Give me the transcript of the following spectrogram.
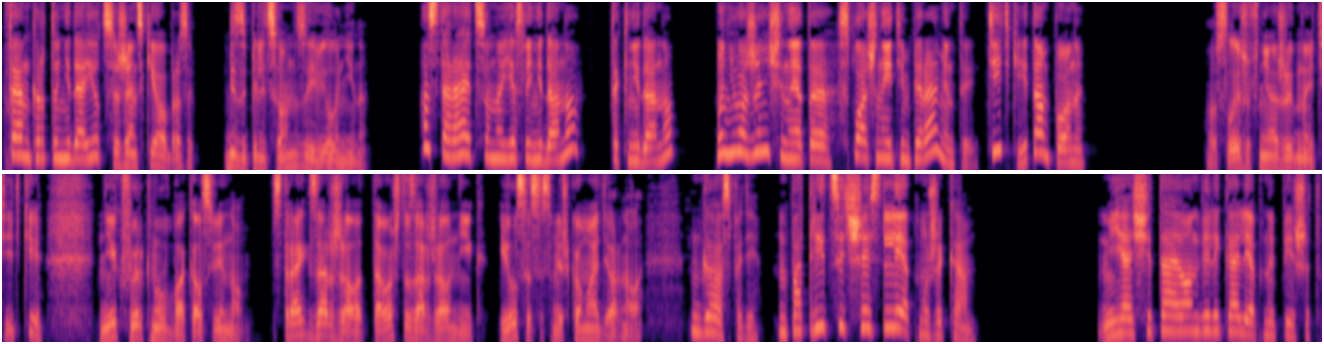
«Фэнкорту не даются женские образы», — безапелляционно заявила Нина. «Он старается, но если не дано, так не дано. У него женщины — это сплошные темпераменты, титьки и тампоны». Услышав неожиданные титьки, Ник фыркнул в бокал с вином. Страйк заржал от того, что заржал Ник. Илса со смешком одернула. «Господи, по тридцать шесть лет мужикам!» «Я считаю, он великолепно пишет».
